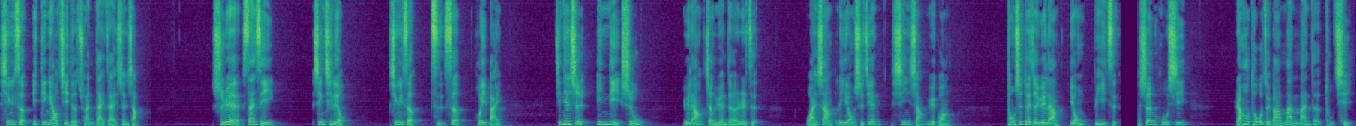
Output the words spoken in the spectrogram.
幸运色一定要记得穿戴在身上。十月三十一，星期六，幸运色紫色、灰白。今天是阴历十五，月亮正圆的日子。晚上利用时间欣赏月光，同时对着月亮用鼻子深呼吸，然后透过嘴巴慢慢的吐气，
